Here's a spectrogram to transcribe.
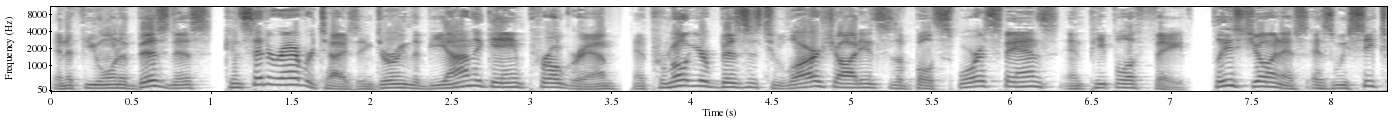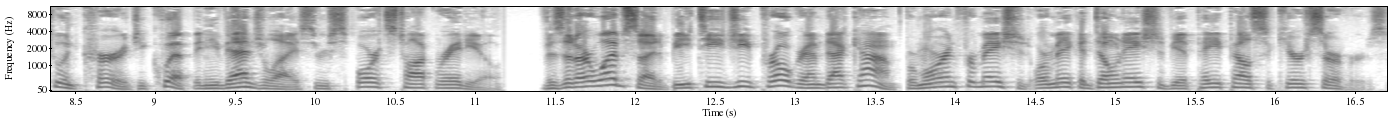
And if you own a business, consider advertising during the Beyond the Game program and promote your business to large audiences of both sports fans and people of faith. Please join us as we seek to encourage, equip, and evangelize through sports talk radio. Visit our website at btgprogram.com for more information or make a donation via PayPal secure servers.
